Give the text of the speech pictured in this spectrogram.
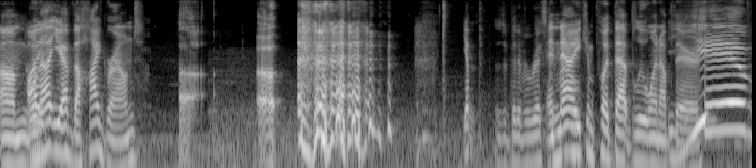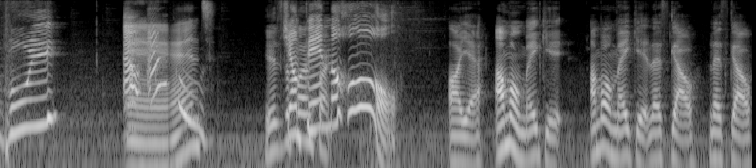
Um. Well, I- now that you have the high ground, Uh. Uh. yep. There's a bit of a risk. And now you can put that blue one up there. Yeah, boy. Ow, and ow. Here's the jump in part. the hole. Oh yeah, I'm gonna make it. I'm gonna make it. Let's go. Let's go.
